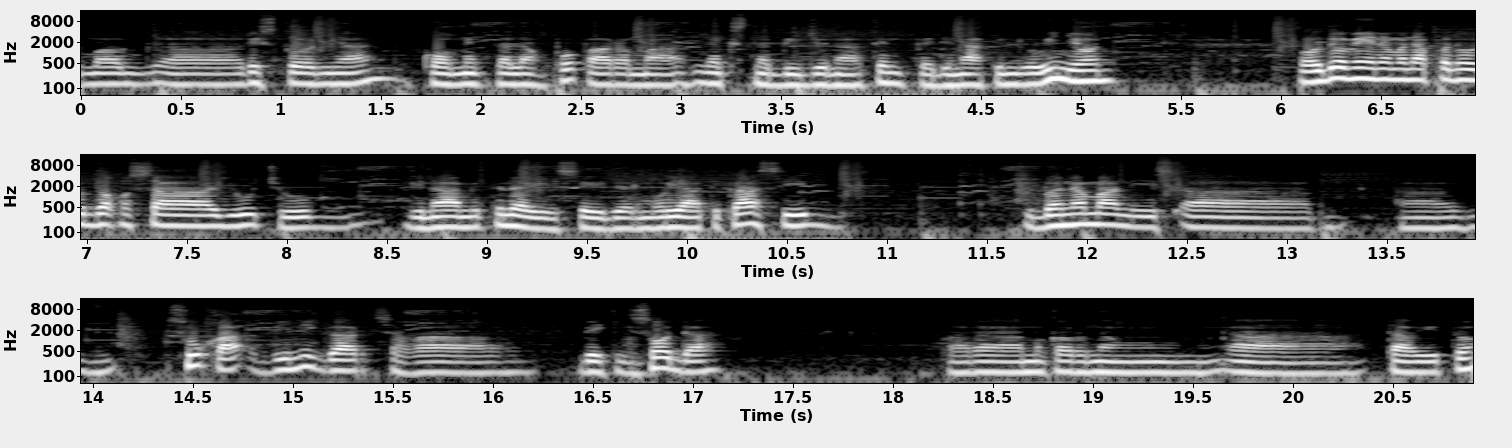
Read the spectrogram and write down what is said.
mag-restore niyan, comment na lang po para ma next na video natin, pwede natin gawin yon. Although may naman napanood ako sa YouTube, ginamit nila is either muriatic acid, iba naman is uh, uh, suka, vinegar, saka baking soda para magkaroon ng uh, tawag ito,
